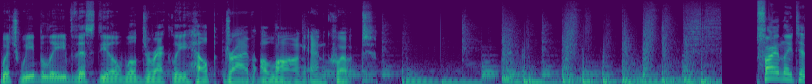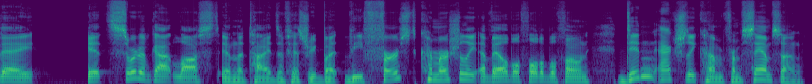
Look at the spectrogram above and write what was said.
which we believe this deal will directly help drive along, end quote. Finally, today, it sort of got lost in the tides of history, but the first commercially available foldable phone didn't actually come from Samsung.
